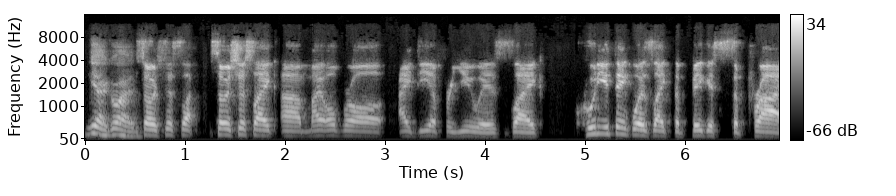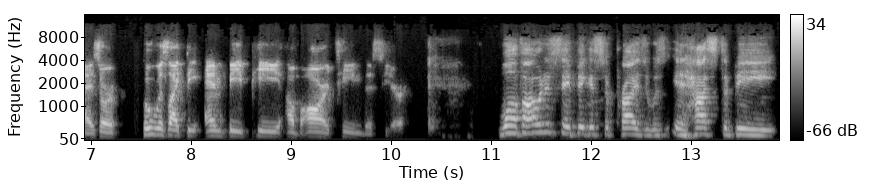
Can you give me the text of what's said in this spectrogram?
Yeah, go ahead. so it's just like so it's just like um, my overall idea for you is like who do you think was like the biggest surprise or who was like the MVP of our team this year? Well, if I were to say biggest surprise, it was it has to be,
